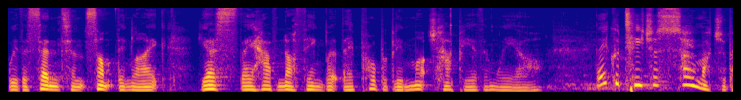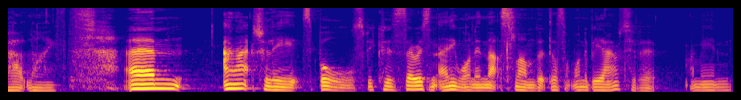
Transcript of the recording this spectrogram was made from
with a sentence something like, Yes, they have nothing, but they're probably much happier than we are. They could teach us so much about life. Um, and actually, it's balls because there isn't anyone in that slum that doesn't want to be out of it. I mean,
